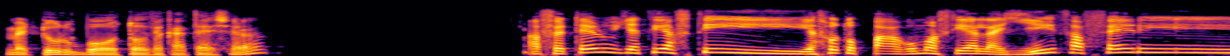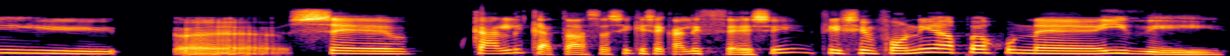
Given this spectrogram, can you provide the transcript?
με turbo το 14. Αφετέρου γιατί αυτή, αυτό το πάγωμα, αυτή η αλλαγή θα φέρει ε, σε καλή κατάσταση και σε καλή θέση τη συμφωνία που έχουν ε, ήδη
